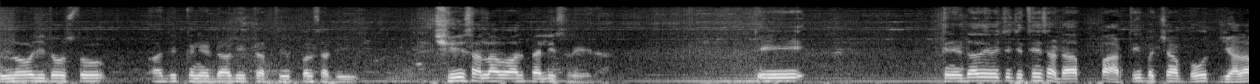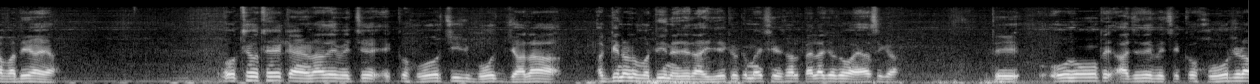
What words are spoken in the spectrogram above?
ਲੋ ਜੀ ਦੋਸਤੋ, ਅੱਜ ਕੈਨੇਡਾ ਦੀ ਧਰਤੀ ਉੱਪਰ ਸਾਡੀ 6 ਸਾਲਾਂ ਬਾਅਦ ਪਹਿਲੀ ਸਵੇਰ ਹੈ ਤੇ ਕੈਨੇਡਾ ਦੇ ਵਿੱਚ ਜਿੱਥੇ ਸਾਡਾ ਭਾਰਤੀ ਬੱਚਾ ਬਹੁਤ ਜ਼ਿਆਦਾ ਵਧਿਆ ਆ ਉੱਥੇ ਉੱਥੇ ਕੈਨੇਡਾ ਦੇ ਵਿੱਚ ਇੱਕ ਹੋਰ ਚੀਜ਼ ਬਹੁਤ ਜ਼ਿਆਦਾ ਅੱਗੇ ਨਾਲੋਂ ਵਧੀ ਨਜ਼ਰ ਆਈ ਹੈ, ਕਿਉਂਕਿ ਮੈਂ 6 ਸਾਲ ਪਹਿਲਾਂ ਜਦੋਂ ਆਇਆ ਸੀਗਾ, ਤੇ ਉਦੋਂ ਤੇ ਅੱਜ ਦੇ ਵਿੱਚ ਇੱਕ ਹੋਰ ਜਿਹੜਾ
